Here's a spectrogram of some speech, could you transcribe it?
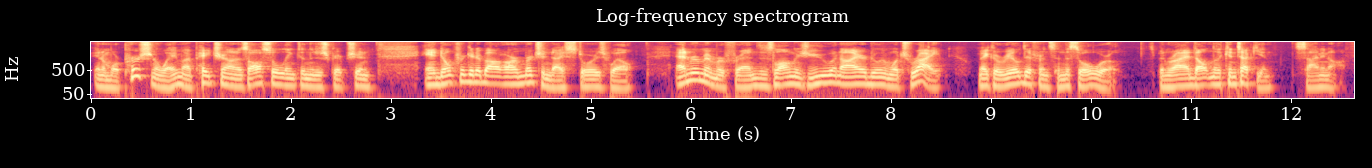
in a more personal way. My Patreon is also linked in the description. And don't forget about our merchandise store as well. And remember, friends, as long as you and I are doing what's right, make a real difference in this old world. It's been Ryan Dalton, the Kentuckian, signing off.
